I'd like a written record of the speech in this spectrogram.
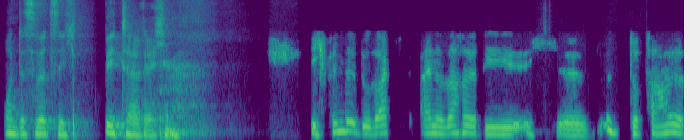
und es wird sich bitter rächen. Ich finde, du sagst eine Sache, die ich äh, total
